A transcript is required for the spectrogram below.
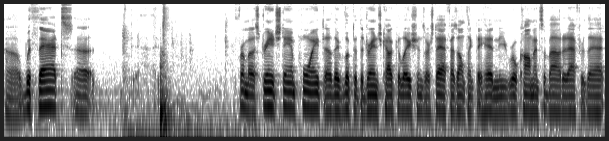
Uh, with that, uh, from a drainage standpoint, uh, they've looked at the drainage calculations. Our staff has, I don't think they had any real comments about it after that.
